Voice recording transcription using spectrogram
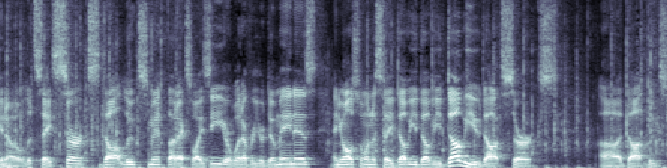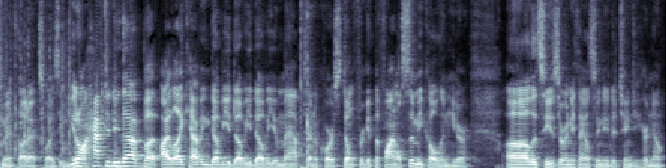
you know, let's say searx.lukesmith.xyz or whatever your domain is, and you also want to say www.searx.lukesmith.xyz. Uh, you don't have to do that, but I like having www mapped, and of course, don't forget the final semicolon here. Uh, let's see, is there anything else we need to change here? No.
